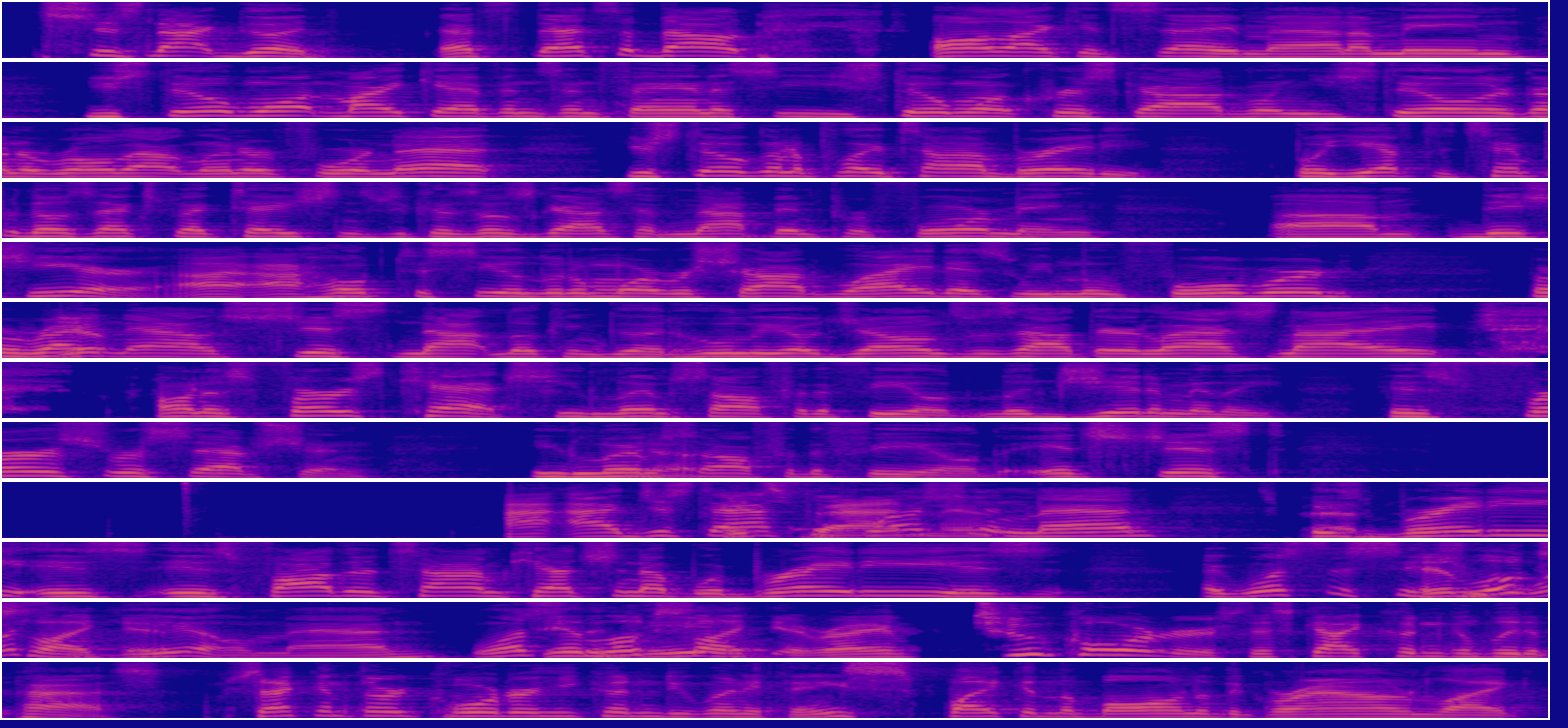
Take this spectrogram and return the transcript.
it's just not good. That's that's about all I could say, man. I mean, you still want Mike Evans in fantasy. You still want Chris Godwin. You still are going to roll out Leonard Fournette. You're still going to play Tom Brady. But you have to temper those expectations because those guys have not been performing um, this year. I, I, hope to see a little more Rachaad White as we move forward. But right yep. now, it's just not looking good. Julio Jones was out there last night. On his first catch, he limps off of the field. Legitimately, his first reception, he limps off of the field. It's just I, I just asked it's the bad, question, man. man. Is Brady is is Father Time catching up with Brady? Is like what's the situation? It looks what's like the deal, it. man. What's it looks deal? like it, right? Two quarters, this guy couldn't complete a pass. Second, third quarter, he couldn't do anything. He's spiking the ball into the ground like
